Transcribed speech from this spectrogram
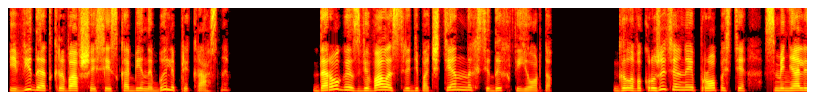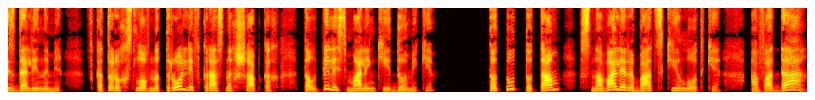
и виды, открывавшиеся из кабины, были прекрасны. Дорога извивалась среди почтенных седых фьордов. Головокружительные пропасти сменялись долинами, в которых, словно тролли в красных шапках, толпились маленькие домики. То тут, то там сновали рыбацкие лодки, а вода,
